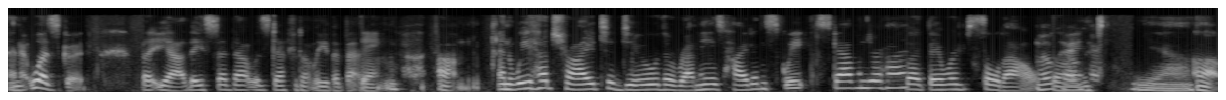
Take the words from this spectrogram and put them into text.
and it was good. But yeah, they said that was definitely the best thing. Um, and we had tried to do the Remy's hide and squeak scavenger hunt, but they were sold out. Okay. so, yeah. Um,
